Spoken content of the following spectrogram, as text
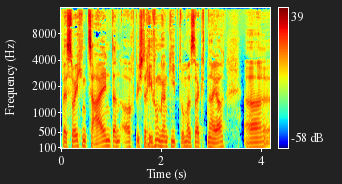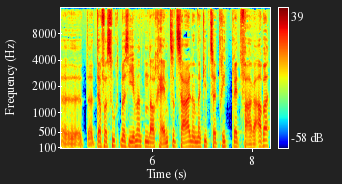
bei solchen Zahlen dann auch Bestrebungen gibt, wo man sagt, naja, äh, da, da versucht man es jemanden auch heimzuzahlen und dann gibt es halt Trittbrettfahrer. Aber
